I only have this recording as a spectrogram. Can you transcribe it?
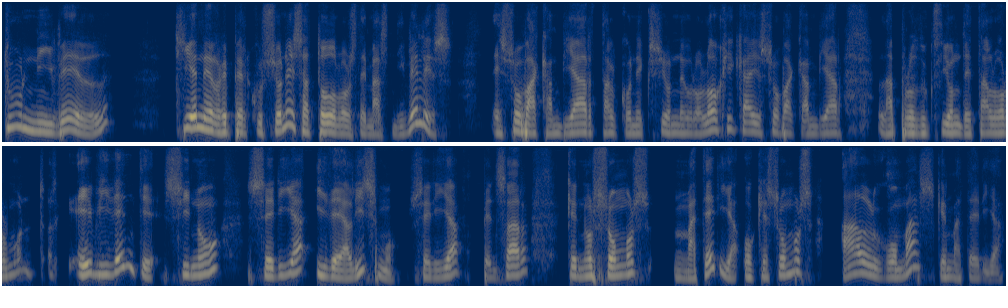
tu nivel tiene repercusiones a todos los demás niveles. Eso va a cambiar tal conexión neurológica, eso va a cambiar la producción de tal hormona. Evidente, si no, sería idealismo, sería pensar que no somos materia o que somos algo más que materia.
